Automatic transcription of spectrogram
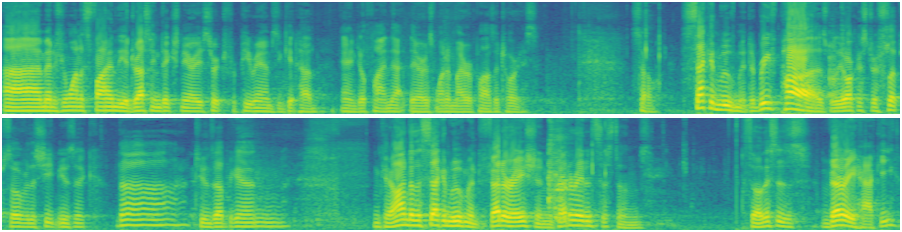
Um, and if you want to find the addressing dictionary, search for pramsey in GitHub, and you'll find that there as one of my repositories. So second movement, a brief pause where the orchestra flips over the sheet music. Da, tunes up again. Okay, on to the second movement, federation, federated systems. So this is very hacky,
